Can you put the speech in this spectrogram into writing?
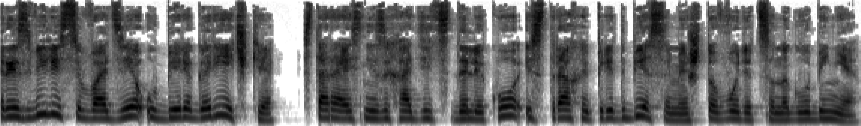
резвились в воде у берега речки, стараясь не заходить далеко из страха перед бесами, что водятся на глубине.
